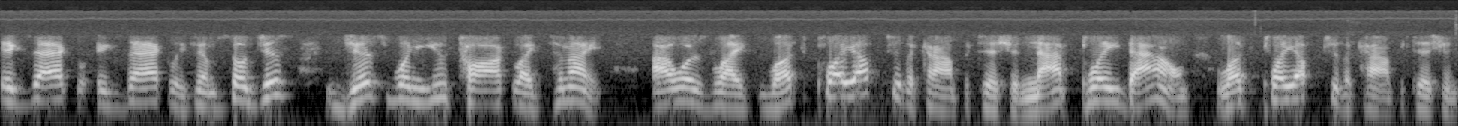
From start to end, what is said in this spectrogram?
Exactly, exactly, Tim. So just just when you talk like tonight, I was like, let's play up to the competition, not play down. Let's play up to the competition.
